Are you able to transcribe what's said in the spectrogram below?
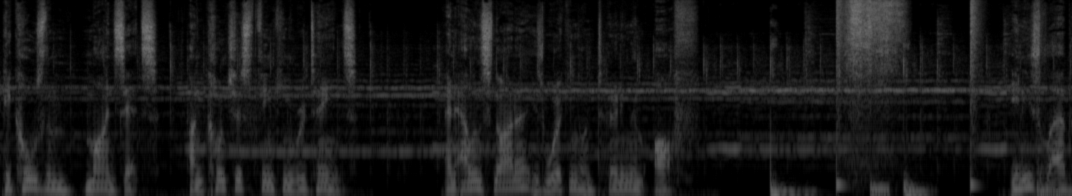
He calls them mindsets, unconscious thinking routines. And Allan Snyder is working on turning them off. In his lab,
